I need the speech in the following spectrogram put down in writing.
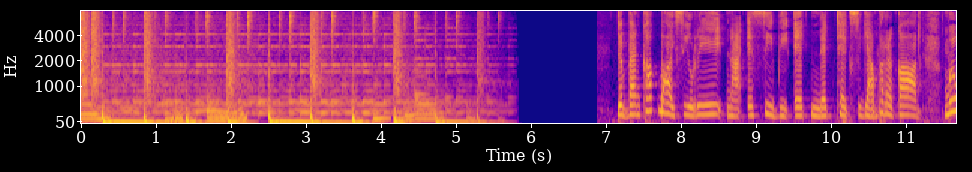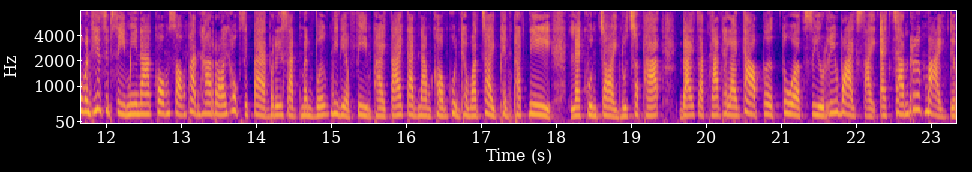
Bye. The Bangkok Boy Series ณ SCBX Nectech สยามพารากอนเมื่อวันที่ 14 มีนาคม 2568 บริษัทมันเวิร์กมีเดียฟิล์มภายใต้การนำของคุณทวัชชัยเพ็ญพักดี และคุณจอยนุชพัฒน์ได้จัดงานแถลงข่าวเปิดตัวซีรีส์วายสายแอคชั่นเรื่องใหม่ The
